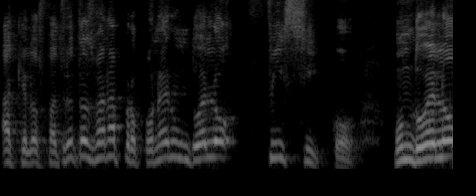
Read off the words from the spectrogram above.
a que los Patriotas van a proponer un duelo físico, un duelo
